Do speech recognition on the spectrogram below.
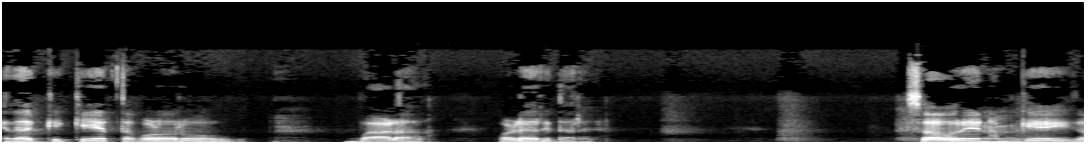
ಇದಕ್ಕೆ ಕೇರ್ ತಗೊಳ್ಳೋರು ಭಾಳ ಒಳ್ಳೆಯವರಿದ್ದಾರೆ. ಸೊ ಅವರೇ ನಮಗೆ ಈಗ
